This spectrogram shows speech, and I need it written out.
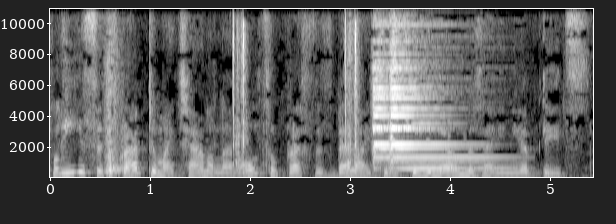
Please subscribe to my channel and also press this bell icon so you never miss any new updates.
